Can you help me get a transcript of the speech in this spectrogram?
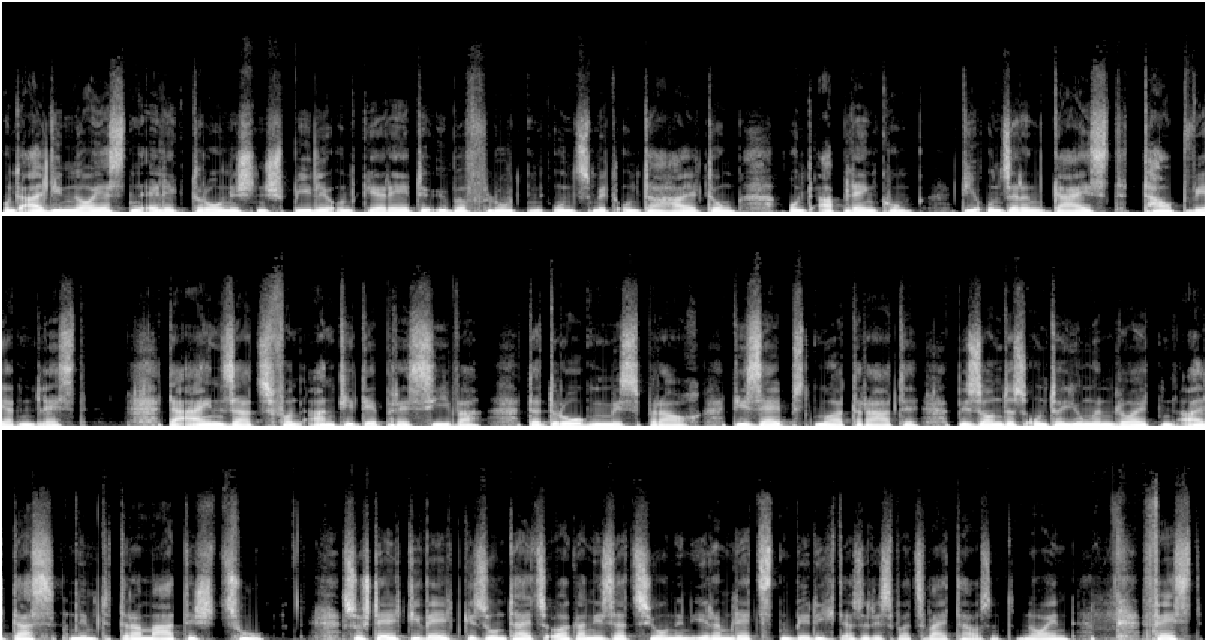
und all die neuesten elektronischen Spiele und Geräte überfluten uns mit Unterhaltung und Ablenkung, die unseren Geist taub werden lässt. Der Einsatz von Antidepressiva, der Drogenmissbrauch, die Selbstmordrate, besonders unter jungen Leuten, all das nimmt dramatisch zu. So stellt die Weltgesundheitsorganisation in ihrem letzten Bericht, also das war 2009, fest,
